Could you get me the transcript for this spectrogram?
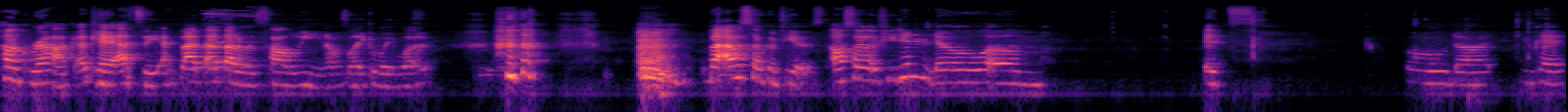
punk rock. Okay, I see. I, thought I thought it was Halloween. I was like, wait, what? but I was so confused. Also, if you didn't know, um, it's o.uk.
